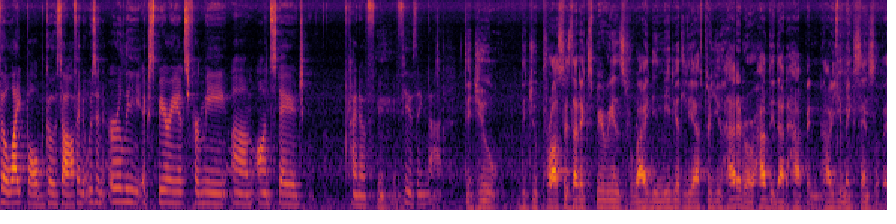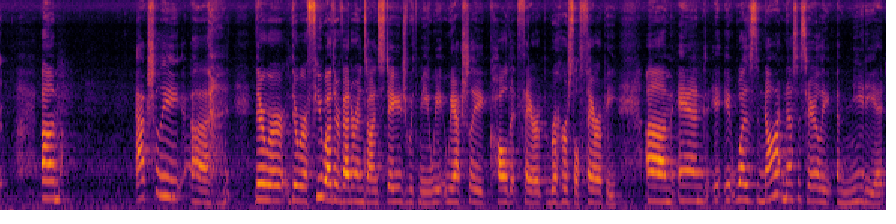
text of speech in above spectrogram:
the, light bulb goes off. And it was an early experience for me um, on stage, kind of mm-hmm. fusing that. Did you did you process that experience right immediately after you had it, or how did that happen? How do you make sense of it? Um, actually, uh, there were there were a few other veterans on stage with me. We, we actually called it therapy, rehearsal therapy, um, and it, it, was not necessarily immediate.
